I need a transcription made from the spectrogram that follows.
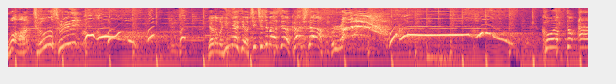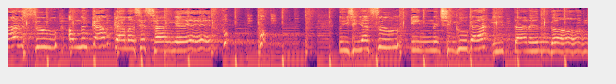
one, two, three! 여러분 힘내세요. 지치지 마세요. 갑시다. 라! 코앞도 알 수 없는 깜깜한 세상에 의지할 수 있는 친구가 있다는 건.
